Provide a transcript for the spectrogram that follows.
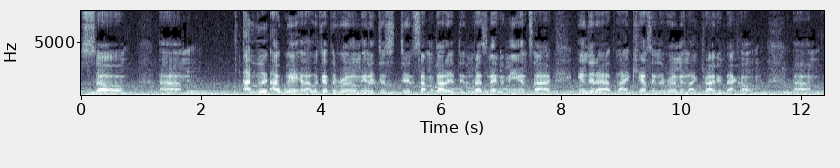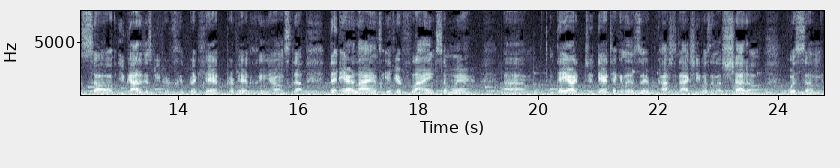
So um, I, I went and I looked at the room and it just did something about it. It didn't resonate with me. And so I ended up like canceling the room and like driving back home. Um, so you got to just be prepared, prepared to clean your own stuff. The airlines, if you're flying somewhere, um, they are they're taking the necessary precautions. I actually was in a shuttle with some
